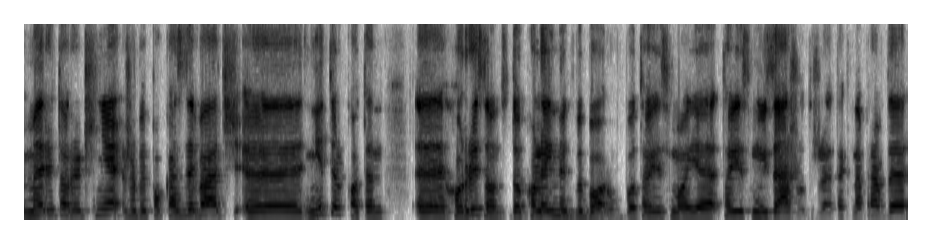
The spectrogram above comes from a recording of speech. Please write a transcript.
merytorycznie, żeby pokazywać e, nie tylko ten e, horyzont do kolejnych wyborów, bo to jest, moje, to jest mój zarzut, że tak naprawdę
